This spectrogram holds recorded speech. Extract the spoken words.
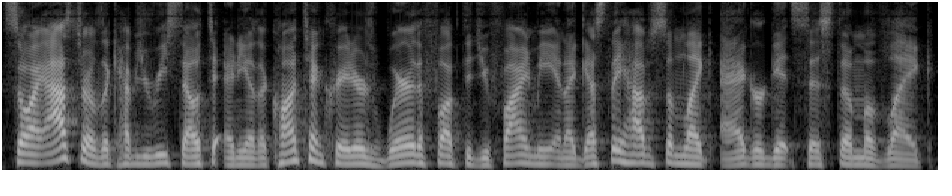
So I asked her, I was like, have you reached out to any other content creators? Where the fuck did you find me? And I guess they have some like aggregate system of like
